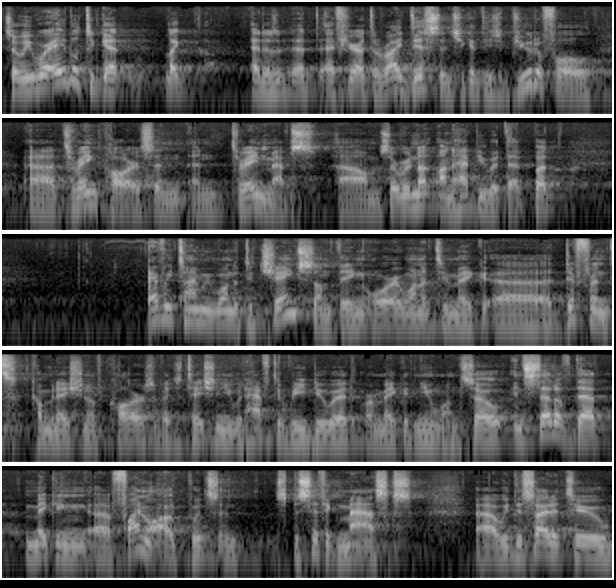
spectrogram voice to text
So we were able to get, like, at a, at, if you're at the right distance, you get these beautiful uh, terrain colors and, and terrain maps. Um, so we're not unhappy with that. But every time we wanted to change something or I wanted to make a, a, different combination of colors or vegetation, you would have to redo it or make a new one. So instead of that, making uh, final outputs and specific masks, uh, we decided to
